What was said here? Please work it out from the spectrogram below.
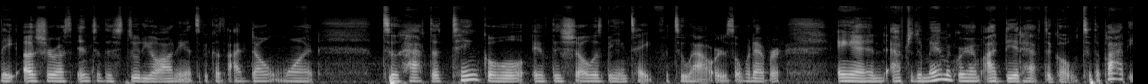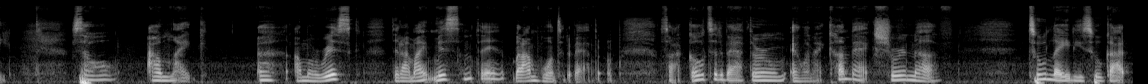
they usher us into the studio audience because I don't want to have to tinkle if the show is being taped for two hours or whatever. And after the mammogram, I did have to go to the potty. So I'm like, uh, I'm a risk that I might miss something, but I'm going to the bathroom. So I go to the bathroom, and when I come back, sure enough, two ladies who got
